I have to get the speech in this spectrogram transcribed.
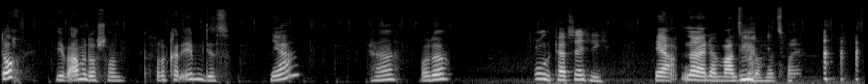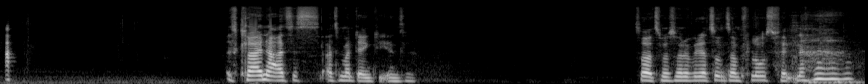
Doch, hier waren wir doch schon. Das war doch gerade eben das. Ja? Ja, oder? Oh, tatsächlich. Ja, naja, dann waren es wohl doch nur zwei. Ist kleiner als, es, als man denkt, die Insel. So, jetzt müssen wir nur wieder zu unserem Floß finden.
